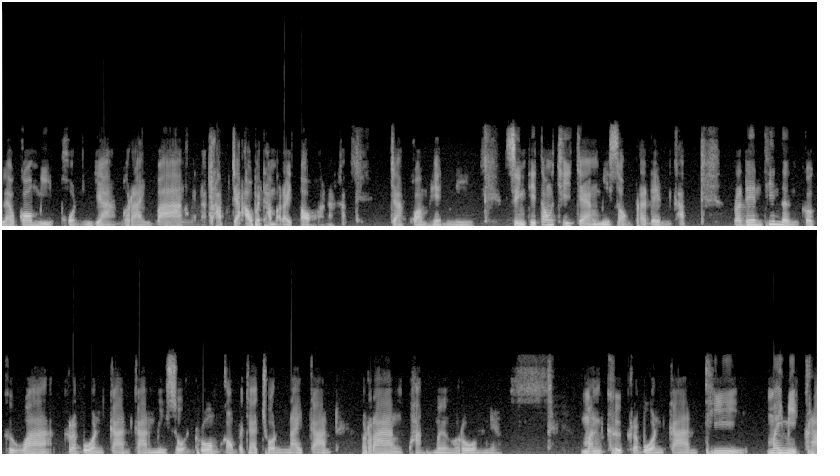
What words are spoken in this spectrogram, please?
แล้วก็มีผลอย่างไรบ้างนะครับ จะเอาไปทำอะไรต่อนะครับ จากความเห็นนี้ สิ่งที่ต้องชี้แจงมี 2 ประเด็นครับ ประเด็นที่ 1 ก็คือว่ากระบวนการการมีส่วนร่วมของประชาชนในการร่างผังเมืองรวมเนี่ย มันคือกระบวนการที่ไม่มีใคร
